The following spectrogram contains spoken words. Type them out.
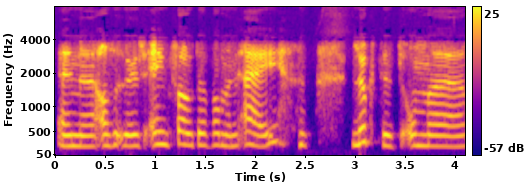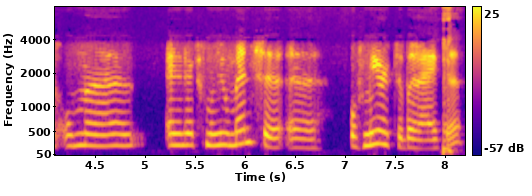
En eh, als er is één foto van een ei, lukt het om, eh, om eh 31 miljoen mensen eh, of meer te bereiken.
